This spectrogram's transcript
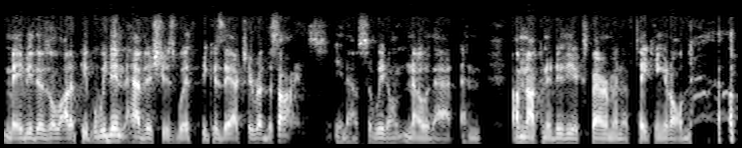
maybe there's a lot of people we didn't have issues with because they actually read the signs, you know, so we don't know that. And I'm not going to do the experiment of taking it all down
